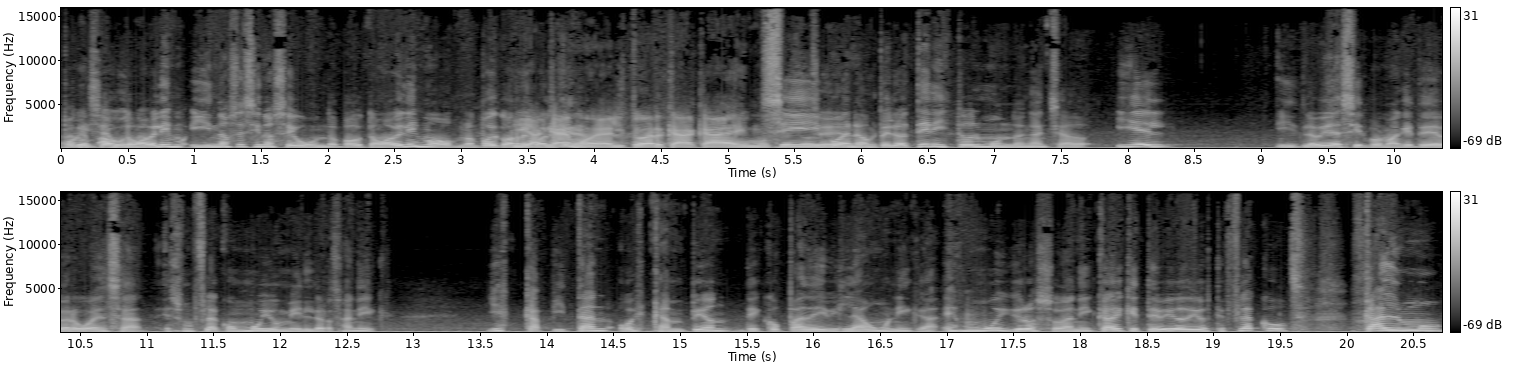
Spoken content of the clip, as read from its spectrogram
porque segundo. automovilismo, y no sé si no segundo, para automovilismo no puede correr Y acá cualquiera. es muy- el tuerca, acá hay mucho. Sí, todo. bueno, mucho. pero tenis todo el mundo enganchado. Y él, y lo voy a decir por más que te dé vergüenza, es un flaco muy humilde, Orsanic. Y es capitán o es campeón de Copa Davis, la única. Es muy grosso, Dani. Cada vez que te veo digo, este flaco, calmo,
